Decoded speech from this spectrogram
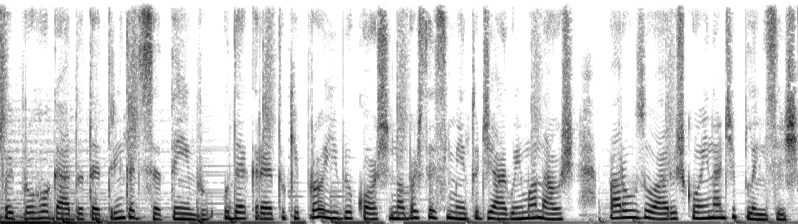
Foi prorrogado até 30 de setembro o decreto que proíbe o corte no abastecimento de água em Manaus para usuários com inadimplências,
